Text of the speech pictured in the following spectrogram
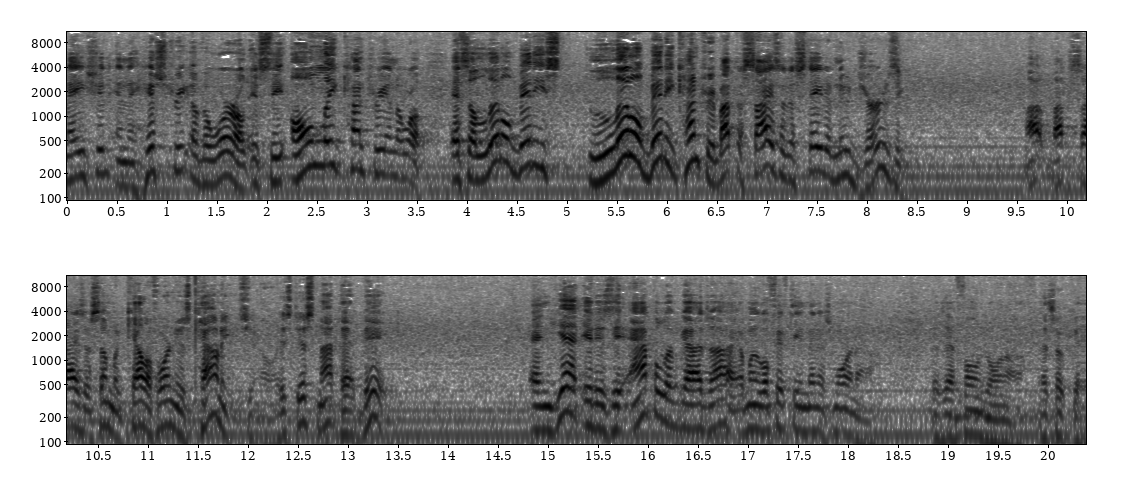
nation in the history of the world. It's the only country in the world. It's a little bitty, little bitty country, about the size of the state of New Jersey. Not the size of some of California's counties, you know. It's just not that big. And yet, it is the apple of God's eye. I'm going to go 15 minutes more now because that phone's going off. That's okay.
